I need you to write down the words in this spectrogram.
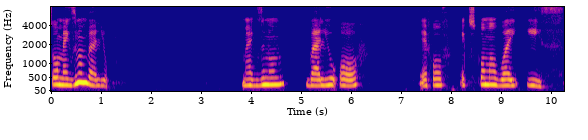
so maximum value maximum value of f of x comma y is.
